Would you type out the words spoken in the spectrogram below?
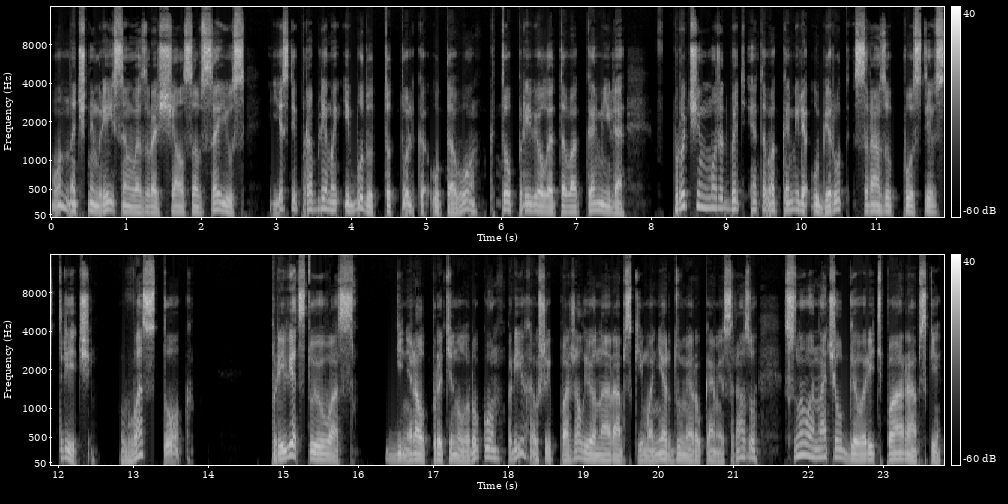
Он ночным рейсом возвращался в Союз. Если проблемы и будут, то только у того, кто привел этого Камиля – Впрочем, может быть, этого Камиля уберут сразу после встречи. Восток. «Приветствую вас!» Генерал протянул руку, приехавший пожал ее на арабский манер двумя руками сразу, снова начал говорить по-арабски.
